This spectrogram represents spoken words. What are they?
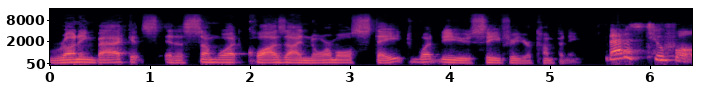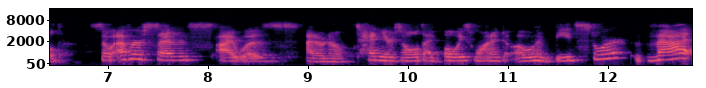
running back, it's in a somewhat quasi normal state, what do you see for your company? That is twofold. So ever since I was, I don't know, 10 years old, I've always wanted to own a bead store. That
